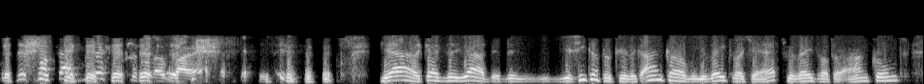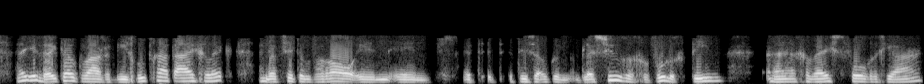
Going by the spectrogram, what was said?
De praktijk bevestigt het ook maar, hè? ja, kijk, de, ja, de, de, je ziet dat natuurlijk aankomen. Je weet wat je hebt, je weet wat er aankomt. Je weet ook waar het niet goed gaat eigenlijk. En dat zit hem vooral in, in het, het, het is ook een blessuregevoelig team. Uh, geweest vorig jaar.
